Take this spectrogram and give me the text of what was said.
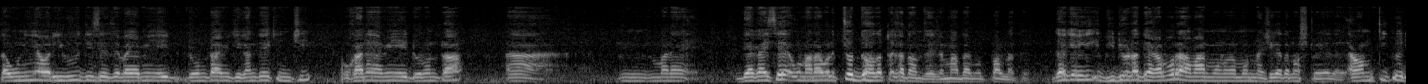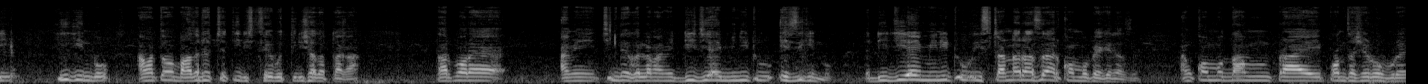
তা উনি আবার রিভিউ দিয়েছে যে, ভাই, আমি এই ড্রোনটা আমি যেখান থেকে কিনছি, ওখানে আমি এই ড্রোনটা মানে দেখাইছে। ওনারা বলে, চোদ্দ হাজার টাকা দাম চাইছে মাদারবোর্ড পাল্টাতে। দেখ এই ভিডিওটা দেখার পরে আমার মনে মন মানসিকতা নষ্ট হয়ে যায়। এখন কি করি? কি কিনবো? আমার তো বাজেট হচ্ছে তিরিশ থেকে বত্রিশ হাজার টাকা। তারপরে আমি চিন্তা করলাম, আমি ডিজিআই মিনি টু এসি কিনবো। ডিজিআই মিনি টু স্ট্যান্ডার্ড আছে আর কম্বো প্যাকেজ আছে। আমি কম্বোর দাম প্রায় পঞ্চাশের ওপরে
